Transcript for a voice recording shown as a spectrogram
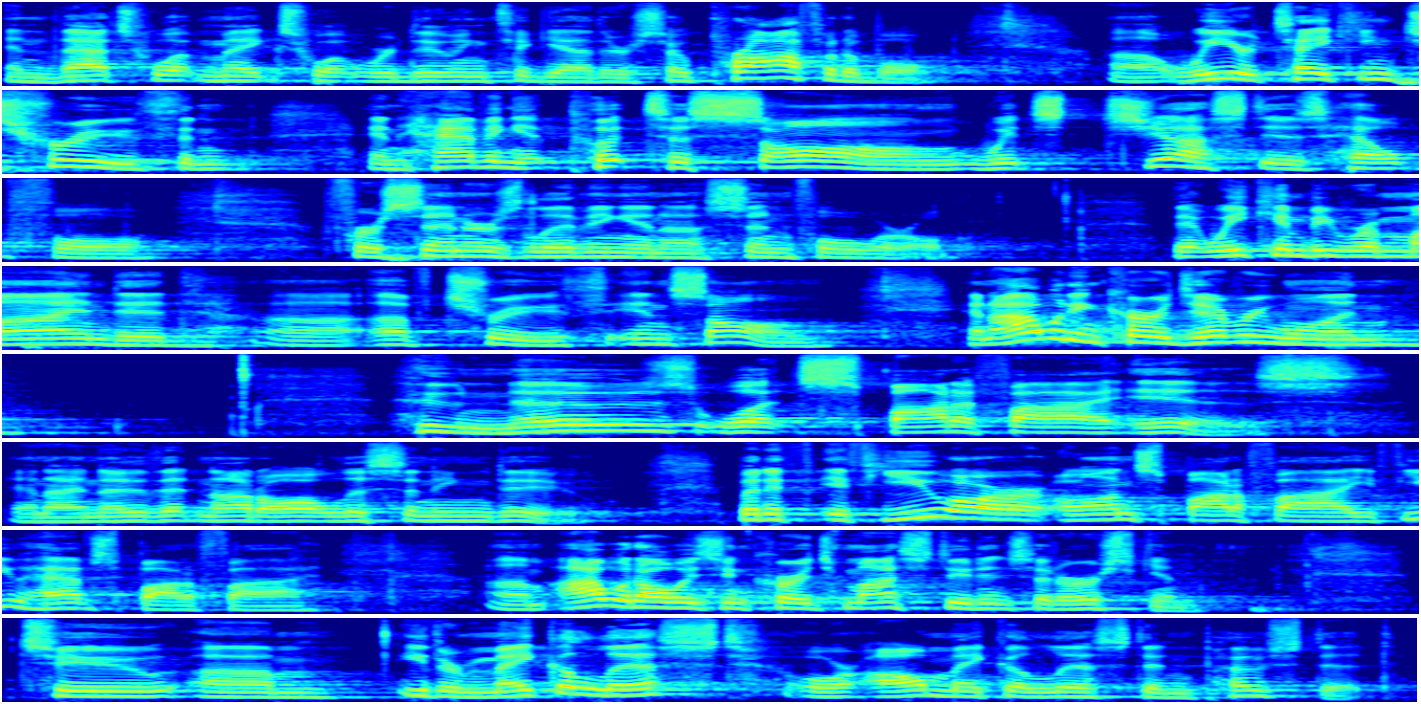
And that's what makes what we're doing together so profitable. Uh, we are taking truth and, and having it put to song, which just is helpful for sinners living in a sinful world. That we can be reminded uh, of truth in song. And I would encourage everyone who knows what Spotify is, and I know that not all listening do. But if, if you are on Spotify, if you have Spotify, um, I would always encourage my students at Erskine to um, either make a list or I'll make a list and post it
